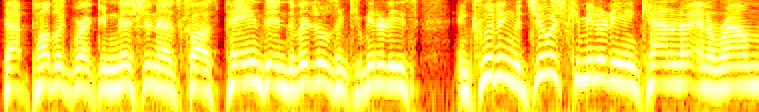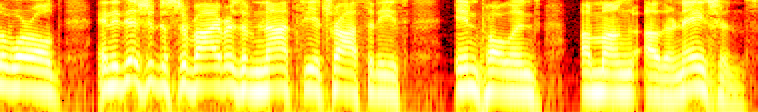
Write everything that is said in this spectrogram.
That public recognition has caused pain to individuals and communities, including the Jewish community in Canada and around the world, in addition to survivors of Nazi atrocities in Poland, among other nations.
